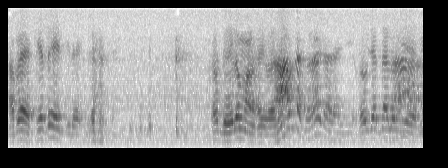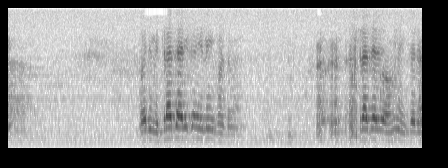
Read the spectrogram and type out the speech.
આપડે હસીએ તો એ ચીડાય. જોયેલો માણસ જાતના લોકો છે મિત્રાચારી કરી નહીં પણ તમે. મિત્રાચારી હમ નહીં કરી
